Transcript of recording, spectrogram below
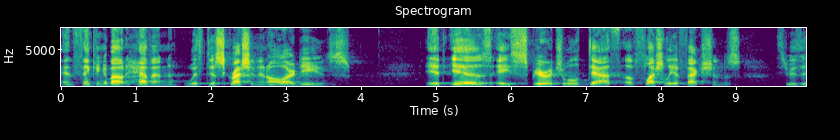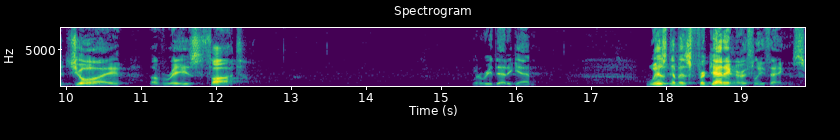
and thinking about heaven with discretion in all our deeds. It is a spiritual death of fleshly affections through the joy of raised thought. I'm going to read that again. Wisdom is forgetting earthly things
